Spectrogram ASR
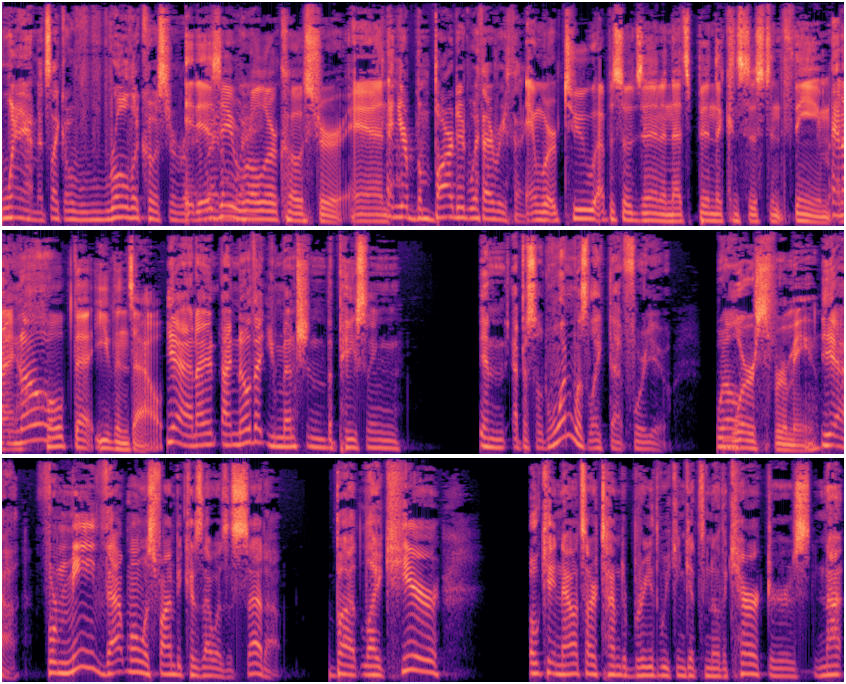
wham! It's like a roller coaster. Ride It is right a away. roller coaster, and and you're bombarded with everything. and we're two episodes in, and that's been the consistent theme. And I know- hope that evens out. Yeah, and I I know that you mentioned the pacing in episode one was like that for you. Well, Worse for me. Yeah, for me that one was fine because that was a setup. But like here, okay, now it's our time to breathe. We can get to know the characters, not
